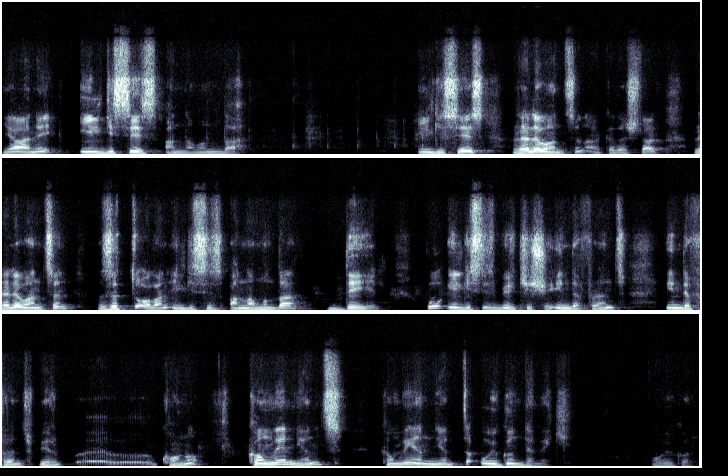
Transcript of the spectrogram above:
Yani ilgisiz anlamında. İlgisiz. Relevant'ın arkadaşlar, relevant'ın zıttı olan ilgisiz anlamında değil. Bu ilgisiz bir kişi, indifferent, indifferent bir e, konu. Convenient, convenient da uygun demek. Uygun.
